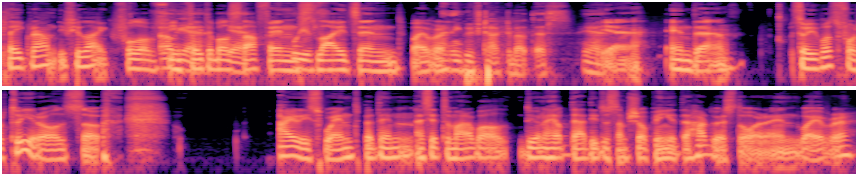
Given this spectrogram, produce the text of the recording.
playground, if you like, full of oh, inflatable yeah, yeah. stuff and we've, slides and whatever. I think we've talked about this. Yeah, yeah, and um, so it was for two year olds. So. Iris went, but then I said to Mara, "Well, do you want to help Daddy do some shopping at the hardware store and whatever?"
